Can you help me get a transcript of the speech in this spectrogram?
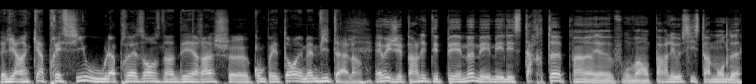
Il y a un cas précis où la présence d'un DRH euh, compétent est même vitale. Hein. Eh oui, j'ai parlé des PME, mais, mais les startups, hein, on va en parler aussi. C'est un monde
